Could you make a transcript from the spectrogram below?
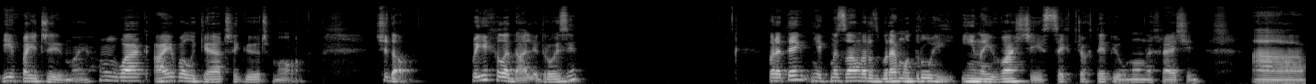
If I do my homework, I will get a good mark. Чудово. Поїхали далі, друзі. Перед тим, як ми з вами розберемо другий і найважчий із цих трьох типів умовних речень. А,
